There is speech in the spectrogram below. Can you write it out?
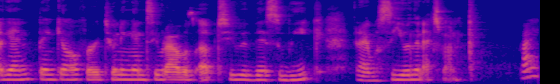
again, thank y'all for tuning in to see what I was up to this week, and I will see you in the next one. Bye.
